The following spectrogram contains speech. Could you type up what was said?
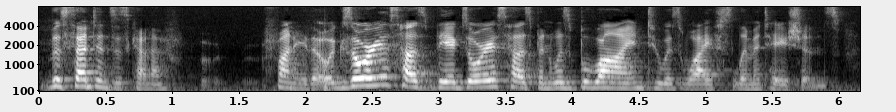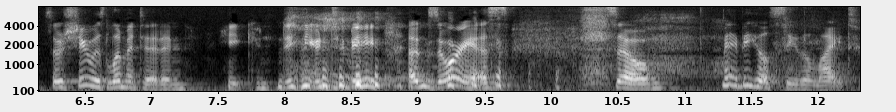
The sentence is kind of funny though. Uxorious hus- the uxorious husband was blind to his wife's limitations. So she was limited and he continued to be uxorious. So maybe he'll see the light.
